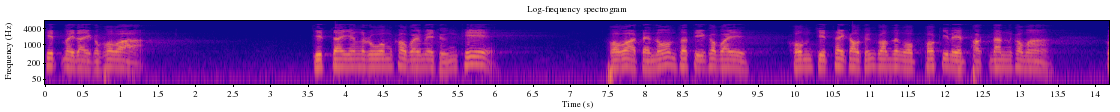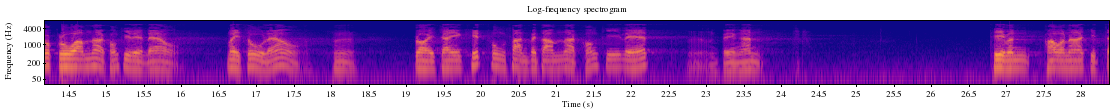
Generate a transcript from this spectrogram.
คิดไม่ได้ก็เพราะว่า จิตใจยังรวมเข้าไปไม่ถึงที่ เพราะว่าแต่น้อมสติเข้าไปคมจิตให้เข้าถึงความสงบเพราะกิเลสผลักดันเข้ามา ก็กลัวอำนาจของกิเลสแล้ว ไม่สู้แล้วปล่อยใจคิดฟุ้งซ่านไปตามอำนาจของกิเลสเป็นอย่างนั้น ที่มันภาวนาจิตใจ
